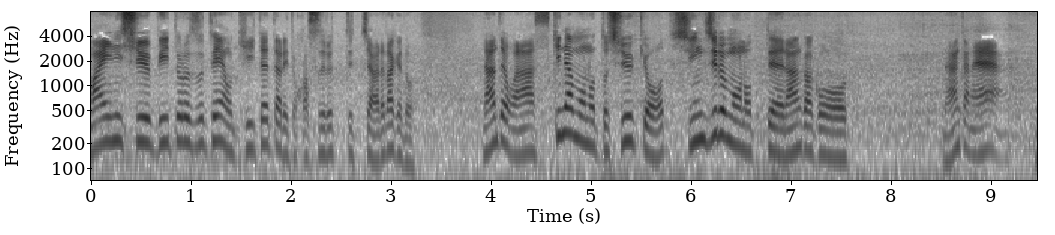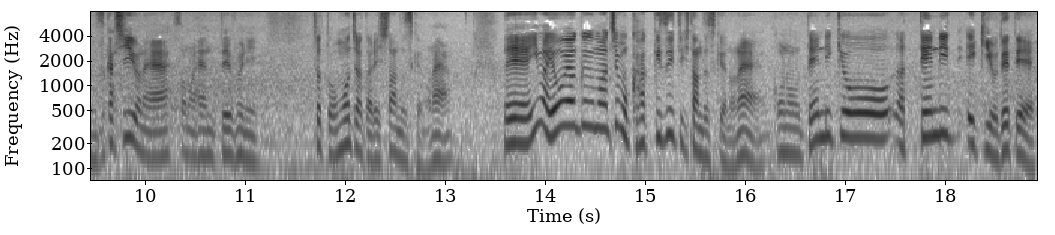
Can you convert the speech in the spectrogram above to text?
毎週ビートルズ10を聴いてたりとかするって言っちゃあれだけど何ていうのかな好きなものと宗教信じるものってなんかこうなんかね難しいよねその辺っていう風にちょっと思っちゃったりしたんですけどね。で今ようやく街も活気づいてきたんですけどねこの天理教天理駅を出て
